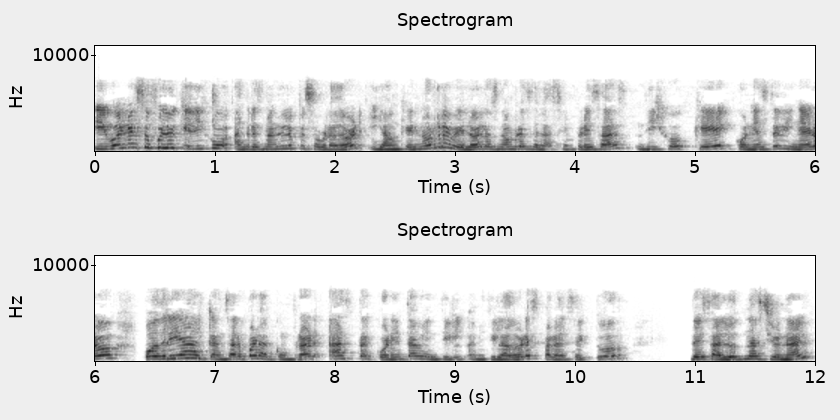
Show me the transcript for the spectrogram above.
Y bueno, eso fue lo que dijo Andrés Manuel López Obrador y aunque no reveló los nombres de las empresas, dijo que con este dinero podría alcanzar para comprar hasta 40 ventiladores para el sector de salud nacional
